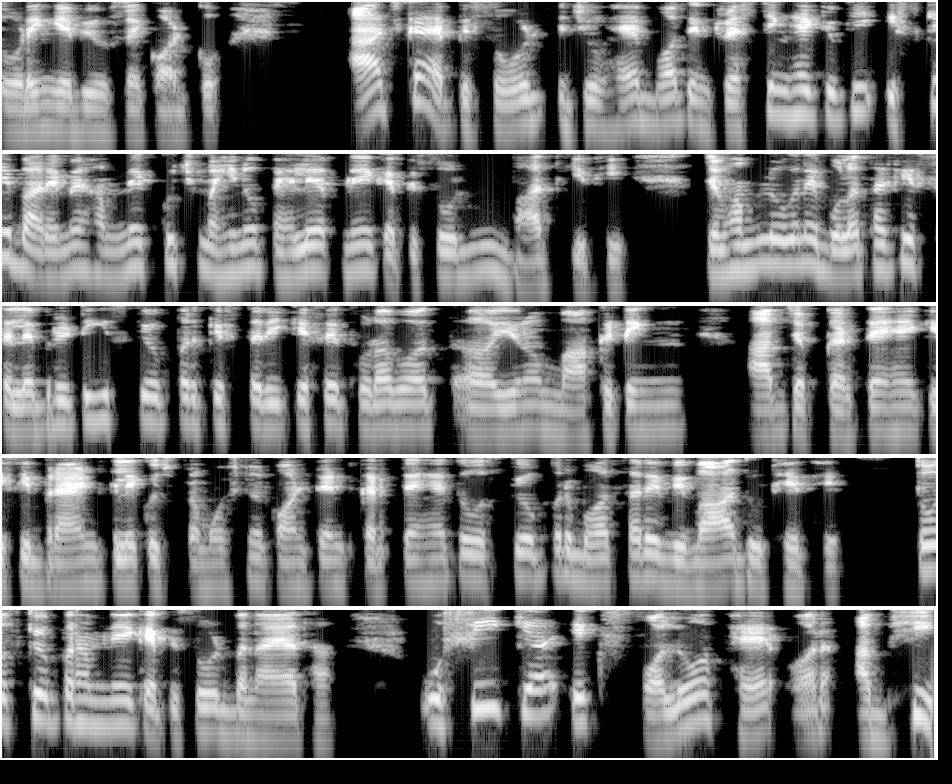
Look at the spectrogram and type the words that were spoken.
तोड़ेंगे भी उस रिकॉर्ड को। आज का एपिसोड जो है बहुत इंटरेस्टिंग है, क्योंकि इसके बारे में हमने कुछ महीनों पहले अपने एक एपिसोड में बात की थी, जब हम लोगों ने बोला था कि सेलिब्रिटीज के ऊपर किस तरीके से थोड़ा बहुत यू नो मार्केटिंग आप जब करते हैं, किसी ब्रांड के लिए कुछ प्रमोशनल कंटेंट करते हैं तो उसके ऊपर बहुत सारे विवाद उठे थे तो उसके ऊपर हमने एक एपिसोड बनाया था। उसी का एक फॉलोअप है और अभी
